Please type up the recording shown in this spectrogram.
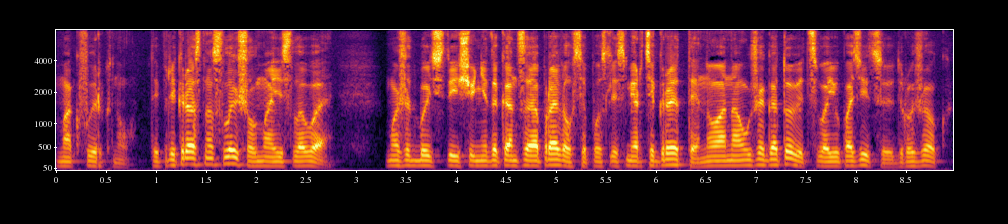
Мак фыркнул. «Ты прекрасно слышал мои слова. Может быть, ты еще не до конца оправился после смерти Гретты, но она уже готовит свою позицию, дружок.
